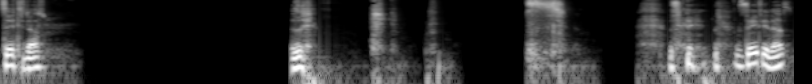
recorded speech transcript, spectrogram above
Seht ihr das? Seht ihr das?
